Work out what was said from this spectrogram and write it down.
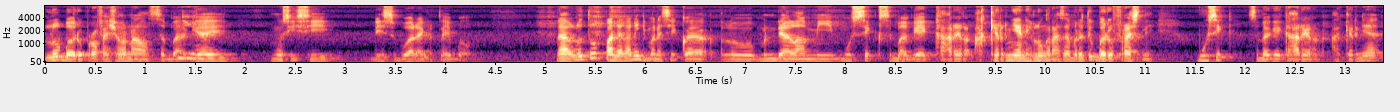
lu baru profesional sebagai musisi di sebuah record label. Nah, lu tuh pandangannya gimana sih kayak lu mendalami musik sebagai karir akhirnya nih lu ngerasa berarti baru fresh nih. Musik sebagai karir akhirnya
